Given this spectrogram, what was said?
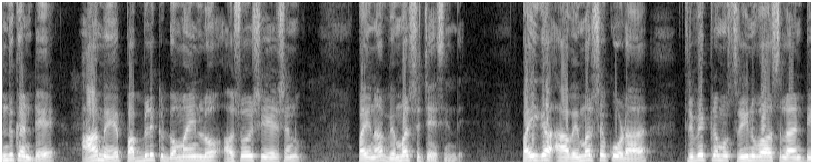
ఎందుకంటే ఆమె పబ్లిక్ డొమైన్లో అసోసియేషన్ పైన విమర్శ చేసింది. పైగా ఆ విమర్శ కూడా త్రివిక్రమ శ్రీనివాస్ లాంటి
